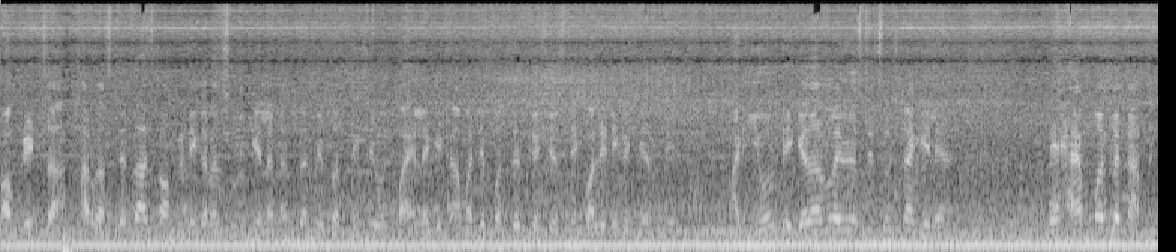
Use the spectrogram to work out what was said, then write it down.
कॉन्क्रीटचा हा रस्त्याचं आज कॉन्क्रिटीकरण सुरू केल्यानंतर मी प्रत्यक्ष येऊन पाहिलं की कामाची पद्धत कशी असते क्वालिटी कशी असते. आणि येऊन ठेकेदाराला व्यवस्थित सूचना केल्या. ते हॅममधलं काम आहे.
